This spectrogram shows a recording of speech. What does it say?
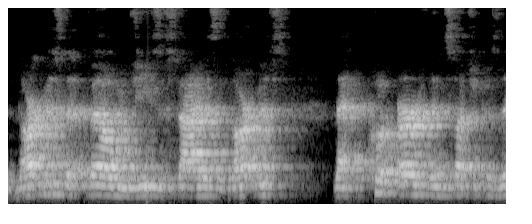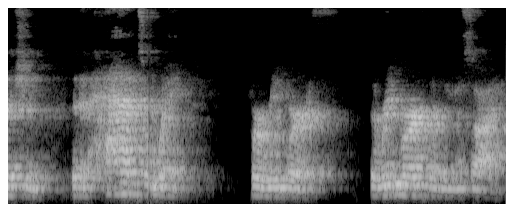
The darkness that fell when Jesus died is the darkness that put earth in such a position that it had to wait for rebirth the rebirth of the Messiah.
